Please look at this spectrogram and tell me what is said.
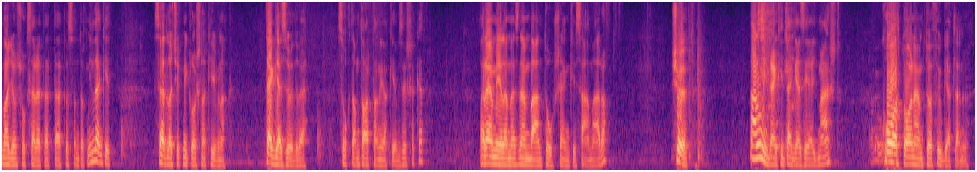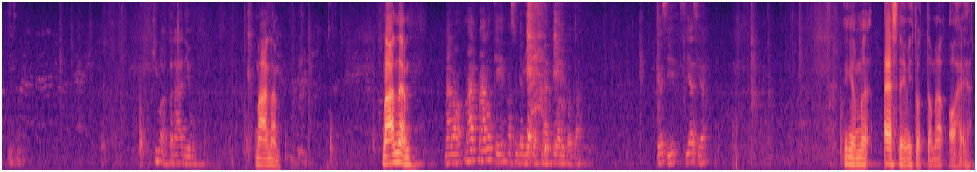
nagyon sok szeretettel köszöntök mindenkit. Szedlacsik Miklósnak hívnak. Tegeződve szoktam tartani a képzéseket. Remélem ez nem bántó senki számára. Sőt nálunk mindenki tegezi egymást. Kortól nemtől függetlenül. Kimaradt a rádió? Már nem. Már nem már, a, már, már oké, okay. azt mondja Miklós, már javított rá köszi, szia szia. Igen mert ezt némítottam el a helyet.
